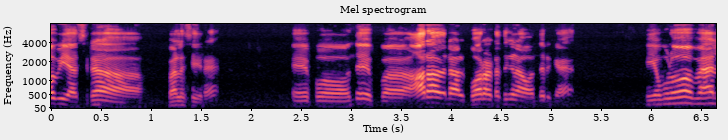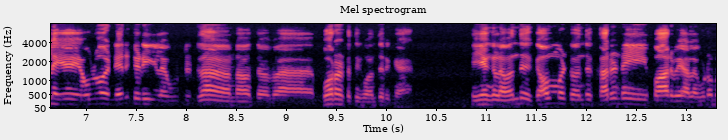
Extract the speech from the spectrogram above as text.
ஓவிய ஆசிரியராக வேலை செய்கிறேன் இப்போது வந்து இப்போ ஆறாவது நாள் போராட்டத்துக்கு நான் வந்திருக்கேன். எவ்வளோ வேலையை எவ்வளோ நெருக்கடிகளை விட்டுட்டு தான் நான் அந்த போராட்டத்துக்கு வந்திருக்கேன். எங்களை வந்து கவர்மெண்ட் வந்து கருணை பார்வையால் கூட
